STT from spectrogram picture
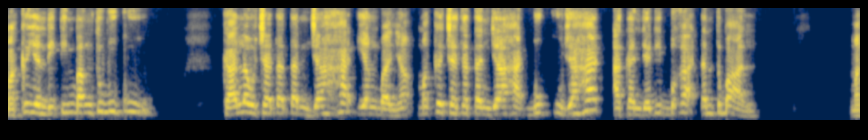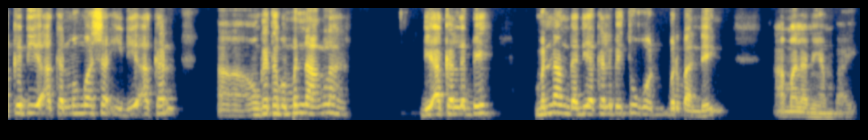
Maka yang ditimbang tu buku. Kalau catatan jahat yang banyak, maka catatan jahat, buku jahat akan jadi berat dan tebal. Maka dia akan menguasai, dia akan, uh, orang kata pemenang lah. Dia akan lebih menang dan dia akan lebih turun berbanding amalan yang baik.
